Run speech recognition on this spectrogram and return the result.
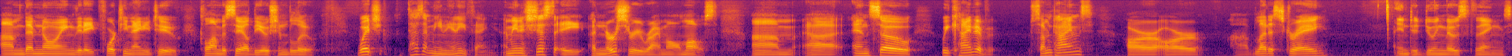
um, them knowing that 8 1492 Columbus sailed the ocean blue, which doesn't mean anything. I mean, it's just a, a nursery rhyme almost. Um, uh, and so we kind of sometimes are, are uh, led astray into doing those things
